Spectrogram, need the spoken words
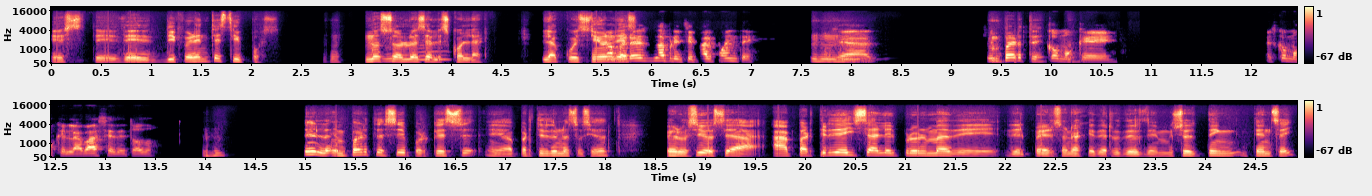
este, de diferentes tipos. No solo es el escolar. La cuestión No, es... pero es la principal fuente. O sea. En parte. es como que es como que la base de todo. En parte sí, porque es eh, a partir de una sociedad. Pero sí, o sea, a partir de ahí sale el problema de, del personaje de rodeos de Musou Ten- Tensei,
